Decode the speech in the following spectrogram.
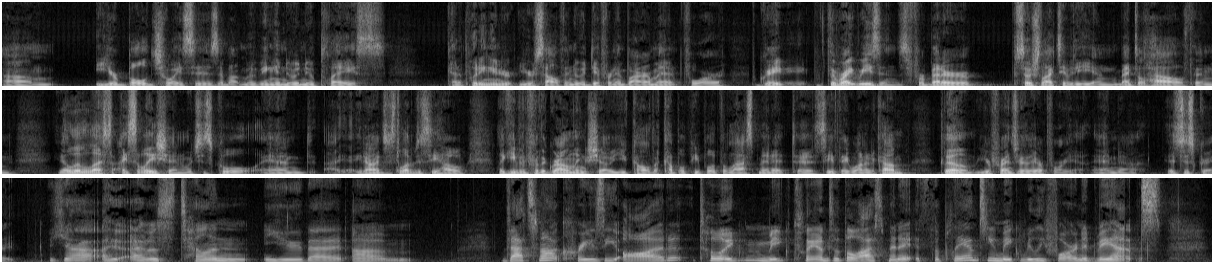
um, your bold choices about moving into a new place, kind of putting your, yourself into a different environment for great, the right reasons, for better social activity and mental health and you know a little less isolation, which is cool. And I, you know, I just love to see how, like even for the Groundling show, you called a couple people at the last minute to see if they wanted to come. Boom, your friends are there for you, and uh, it's just great. Yeah, I, I was telling you that um, that's not crazy odd to like make plans at the last minute. It's the plans you make really far in advance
